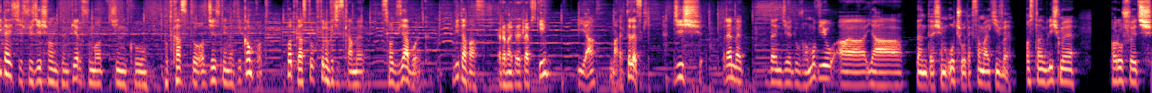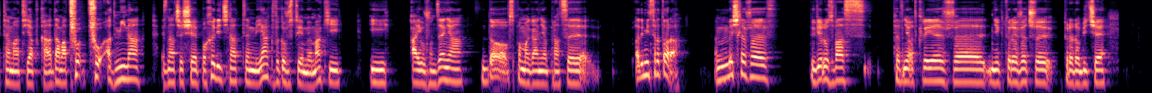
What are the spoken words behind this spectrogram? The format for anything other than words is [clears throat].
Witajcie w 61. odcinku podcastu o wdzięcznej nazwie Kompot. Podcastu, w którym wyciskamy sok z jabłek. Witam Was. Remek Rychlewski. I ja, Marek Telewski. Dziś Remek będzie dużo mówił, a ja będę się uczył, tak samo jak i Wy. Postanowiliśmy poruszyć temat jabłka Adama, tu, tu admina, znaczy się pochylić nad tym, jak wykorzystujemy Maki i AI urządzenia do wspomagania pracy administratora. Myślę, że wielu z Was pewnie odkryje, że niektóre rzeczy, które robicie,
